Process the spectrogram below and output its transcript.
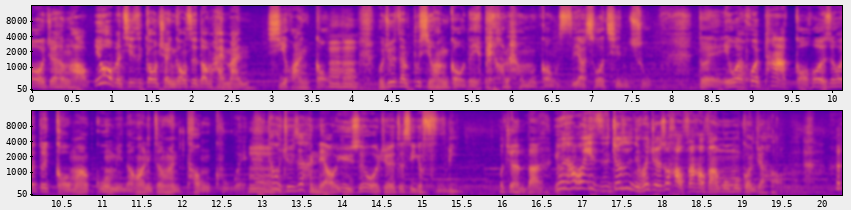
哦，我觉得很好，因为我们其实公全公司都还蛮喜欢狗的。嗯，我觉得真的不喜欢狗的也不要来我们公司，要说清楚。对，因为会怕狗，或者是会对狗毛有过敏的话，你真的会很痛苦哎。嗯但我觉得这很疗愈，所以我觉得这是一个福利，我觉得很棒。因为它会一直就是你会觉得说好烦好烦，摸摸狗就好了。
